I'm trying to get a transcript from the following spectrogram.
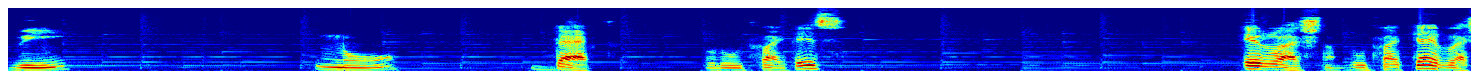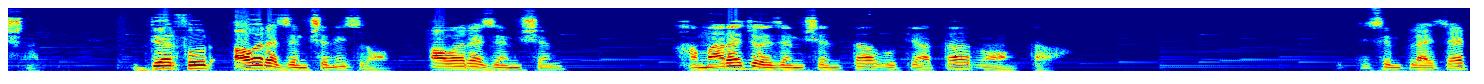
we know that root five is irrational. Root 5 क्या irrational? Therefore, our assumption is wrong. Our assumption हमारा जो एजम्पन था वो क्या था रॉन्ग था this implies that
